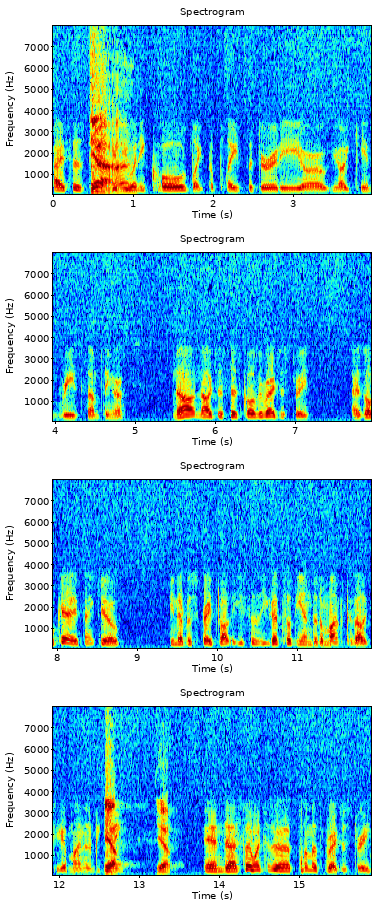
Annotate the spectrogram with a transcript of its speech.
I says, does Yeah, it give you any code like the plates are dirty or you know you can't read something or no, no, it just says go to the registry. I says, okay, thank you. He never scraped out. He says, you got till the end of the month because I like to get mine in the beginning. Yeah. And uh, so I went to the Plymouth registry.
